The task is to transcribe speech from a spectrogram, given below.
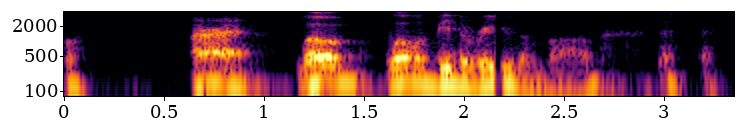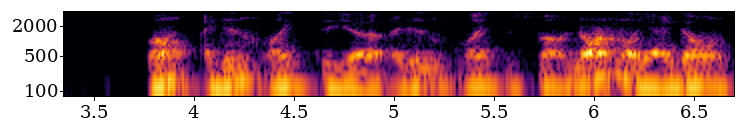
All right. What would, what would be the reason, Bob? Well, I didn't like the uh, I didn't like the smell. Normally, I don't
